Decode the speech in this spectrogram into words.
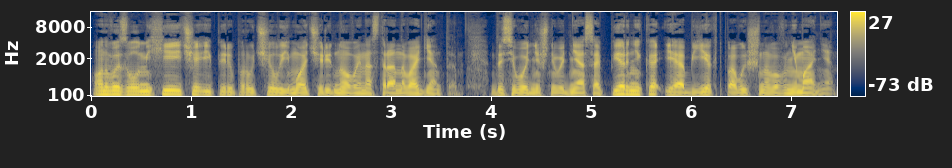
Он вызвал Михеича и перепоручил ему очередного иностранного агента. До сегодняшнего дня соперника и объект повышенного внимания.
